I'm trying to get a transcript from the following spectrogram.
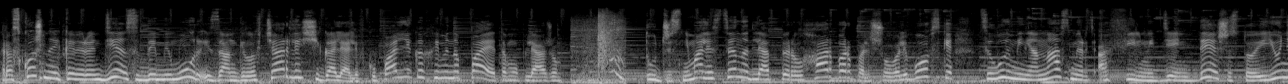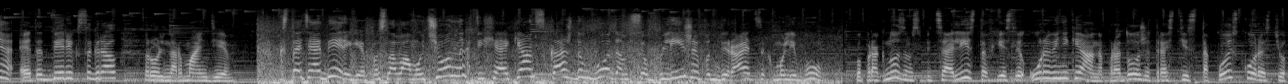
Роскошные Кэмерон Диас Деми Мур из «Ангелов Чарли» щеголяли в купальниках именно по этому пляжу. Тут же снимали сцены для Перл Харбор, Большого Лебовски, «Целуй меня насмерть», а в фильме «День Д» 6 июня этот берег сыграл роль Нормандии. Кстати, о береге. По словам ученых, Тихий океан с каждым годом все ближе подбирается к Малибу. По прогнозам специалистов, если уровень океана продолжит расти с такой скоростью,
